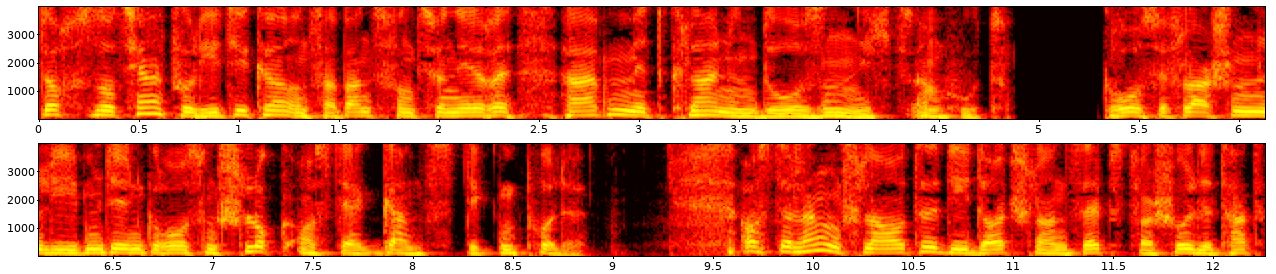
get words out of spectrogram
Doch Sozialpolitiker und Verbandsfunktionäre haben mit kleinen Dosen nichts am Hut. Große Flaschen lieben den großen Schluck aus der ganz dicken Pulle. Aus der langen Flaute, die Deutschland selbst verschuldet hat,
